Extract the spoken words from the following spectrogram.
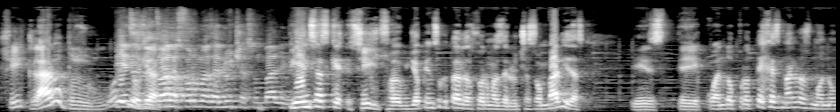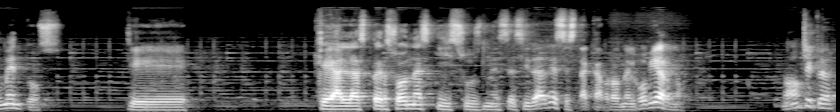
Sí, claro, pues. güey, Piensas o sea, que todas las formas de lucha son válidas. Piensas que, sí, yo pienso que todas las formas de lucha son válidas. Este, cuando proteges más los monumentos que, que a las personas y sus necesidades, está cabrón el gobierno. ¿No? Sí, claro.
